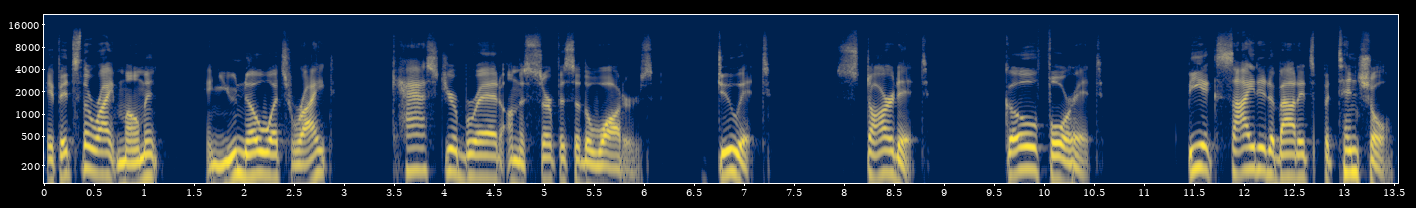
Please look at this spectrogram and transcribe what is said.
if it's the right moment, and you know what's right, cast your bread on the surface of the waters. Do it. Start it. Go for it. Be excited about its potential,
